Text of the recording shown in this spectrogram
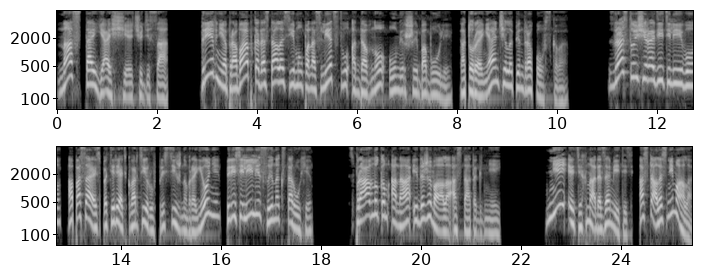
настоящие чудеса. Древняя прабабка досталась ему по наследству от давно умершей бабули, которая нянчила Пендраковского. Здравствующие родители его, опасаясь потерять квартиру в престижном районе, переселили сына к старухе. С правнуком она и доживала остаток дней. Дней этих, надо заметить, осталось немало.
